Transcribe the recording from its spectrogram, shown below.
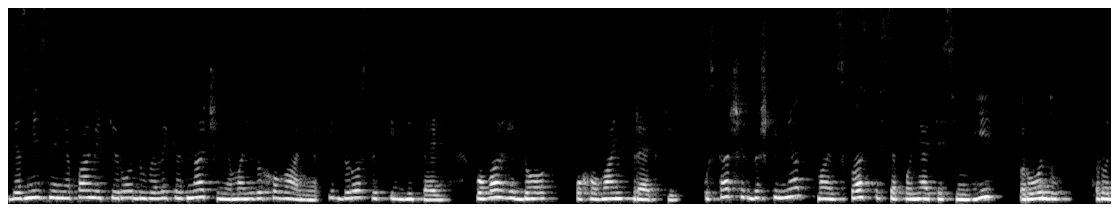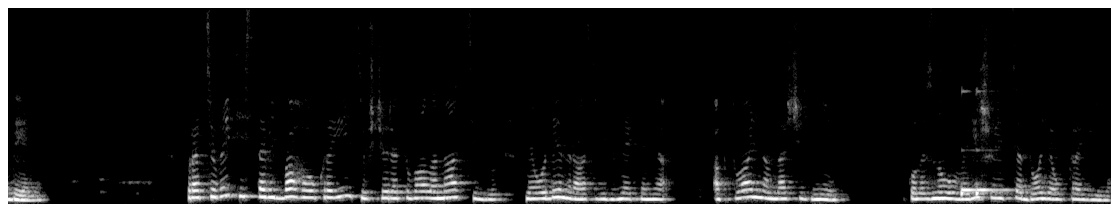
Для зміцнення пам'яті роду велике значення має виховання і в дорослих, і в дітей, поваги до поховань предків. У старших дошкільнят мають скластися поняття сім'ї, роду, родини. Працьовитість та відвага українців, що рятувала націю не один раз від зникнення, актуальна в наші дні, коли знову вирішується доля України.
